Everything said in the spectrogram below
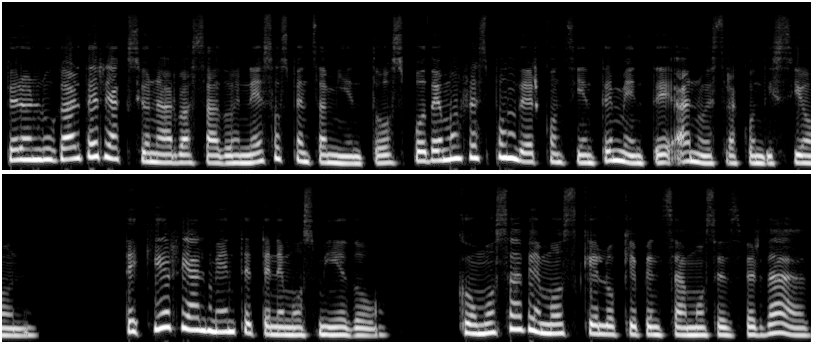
Pero en lugar de reaccionar basado en esos pensamientos, podemos responder conscientemente a nuestra condición. ¿De qué realmente tenemos miedo? ¿Cómo sabemos que lo que pensamos es verdad?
